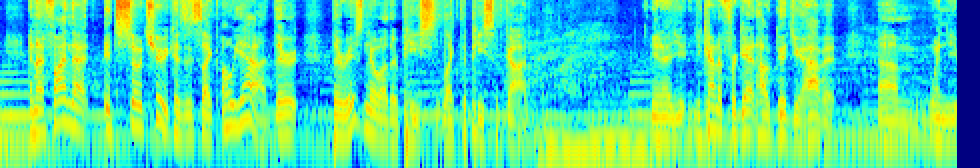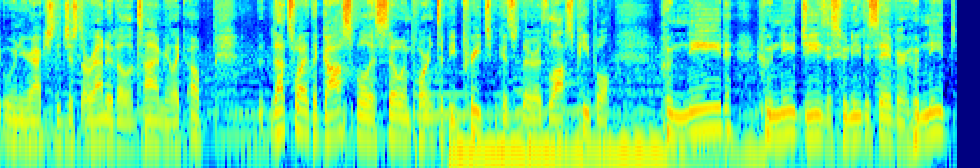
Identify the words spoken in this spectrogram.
And I find that it's so true because it's like, oh yeah, there there is no other peace like the peace of God. You know, you, you kind of forget how good you have it um, when you when you're actually just around it all the time. You're like, oh, that's why the gospel is so important to be preached because there is lost people who need who need Jesus, who need a savior, who need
